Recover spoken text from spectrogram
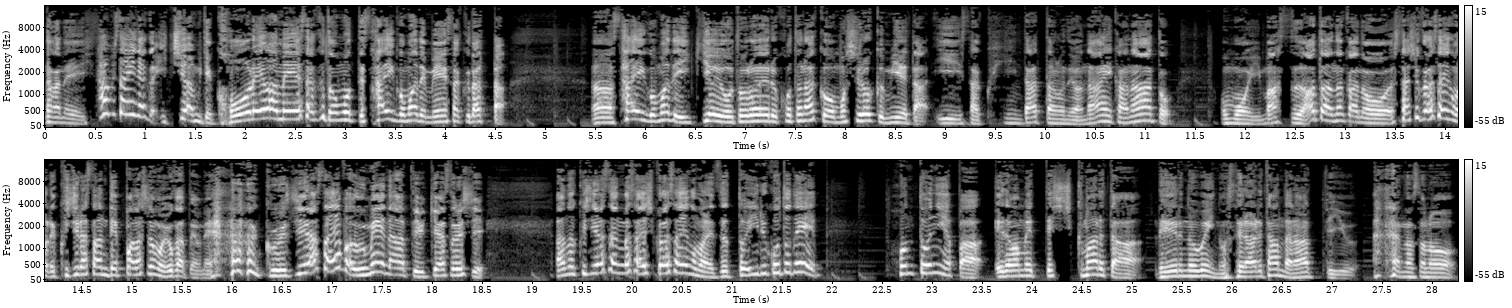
なんかね、久々になんか1話見て、これは名作と思って最後まで名作だった。あ最後まで勢いを衰えることなく面白く見れたいい作品だったのではないかなと思います。あとはなんかあの、最初から最後までクジラさん出っ放しのも良かったよね。クジラさんやっぱうめえなっていう気がするし、あのクジラさんが最初から最後までずっといることで、本当にやっぱ枝豆って仕組まれたレールの上に乗せられたんだなっていう、あの、その、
